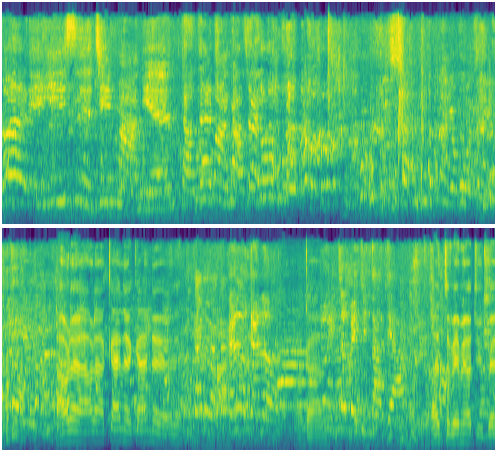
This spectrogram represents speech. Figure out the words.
二零一四金马年挑战成功，好了好了，干了。干了，干了。干了干了，刚刚就以这杯敬大家。啊这边没有举杯，干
